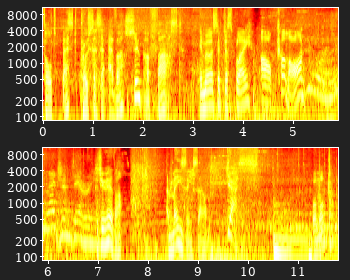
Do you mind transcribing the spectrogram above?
Fold's best processor ever? Super fast. Immersive display? Oh, come on! Legendary. Did you hear that? Amazing sound. Yes! One more.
